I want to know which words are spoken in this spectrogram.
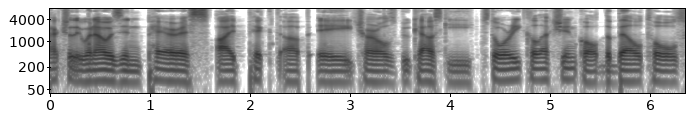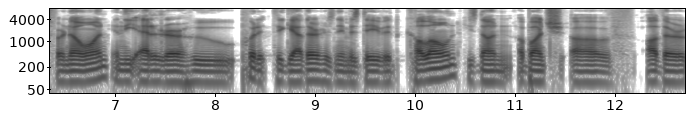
Actually, when I was in Paris, I picked up a Charles Bukowski story collection called The Bell Tolls for No One. And the editor who put it together, his name is David Calonne. He's done a bunch of other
